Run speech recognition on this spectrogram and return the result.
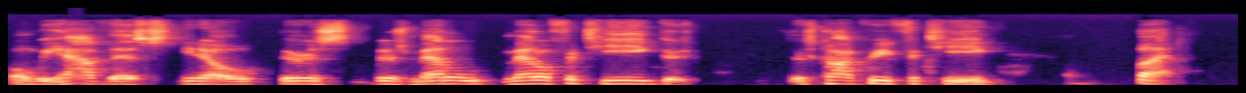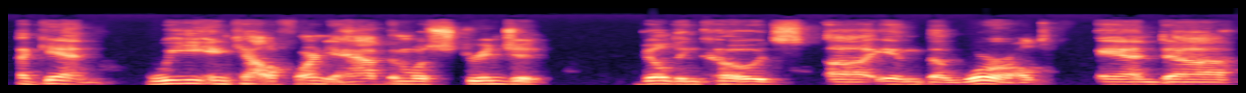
when we have this, you know, there's there's metal metal fatigue, there's there's concrete fatigue, but again, we in California have the most stringent building codes uh, in the world, and uh,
